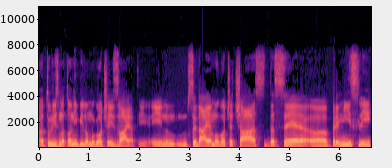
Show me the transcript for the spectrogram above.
Eh, turizma to ni bilo mogoče izvajati. In sedaj je mogoče čas, da se uh, premisli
